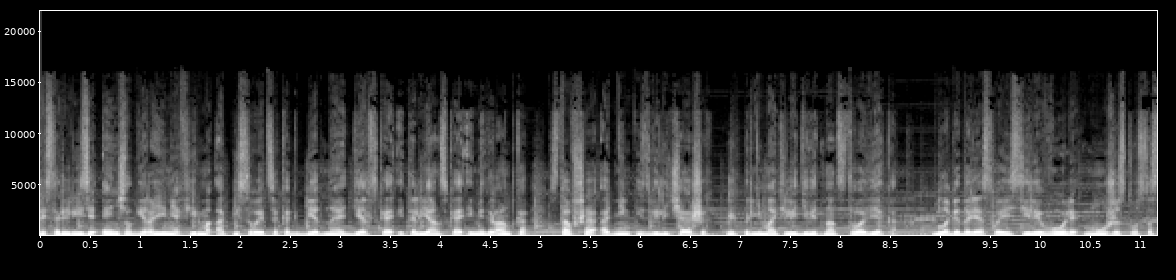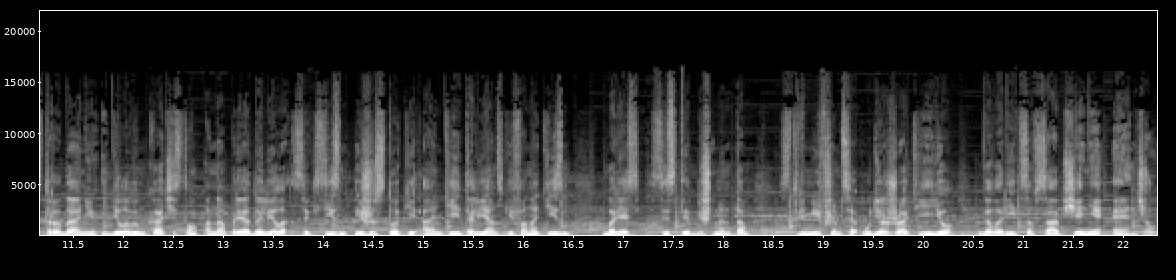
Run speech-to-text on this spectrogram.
Пресс-релизе «Энджел» героиня фильма описывается как бедная, дерзкая итальянская иммигрантка, ставшая одним из величайших предпринимателей XIX века. Благодаря своей силе воли, мужеству, состраданию и деловым качествам она преодолела сексизм и жестокий антиитальянский фанатизм, борясь с истеблишментом, стремившимся удержать ее, говорится в сообщении «Энджел».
